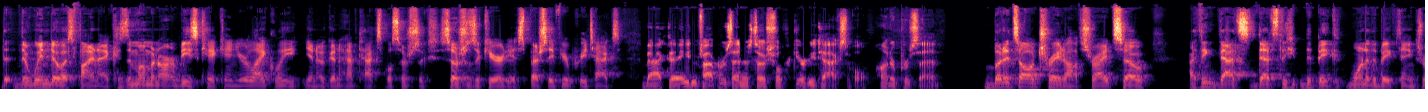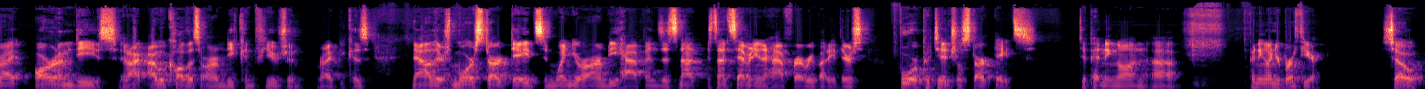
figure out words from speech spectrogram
the, the window is finite because the moment RMDs kick in, you're likely you know going to have taxable social social security, especially if you're pre-tax. Back to eighty five percent of social security taxable, hundred percent. But it's all trade offs, right? So I think that's that's the the big one of the big things, right? RMDs, and I, I would call this RMD confusion, right? Because now there's more start dates, and when your RMD happens, it's not it's not 70 and a half for everybody. There's four potential start dates depending on uh, depending on your birth year. So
